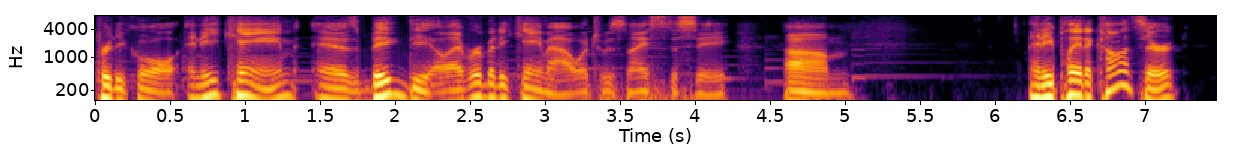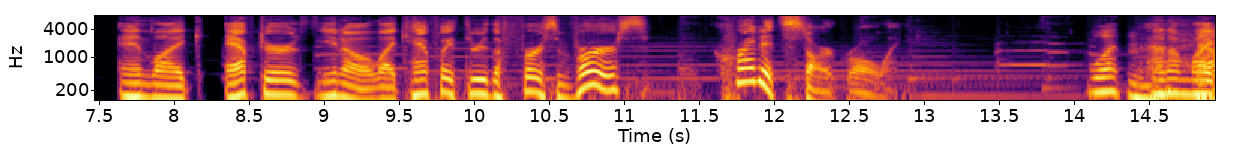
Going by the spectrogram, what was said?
pretty cool, and he came. as big deal. Everybody came out, which was nice to see. Um, and he played a concert, and like after you know, like halfway through the first verse, credits start rolling. what? in the and I'm like,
